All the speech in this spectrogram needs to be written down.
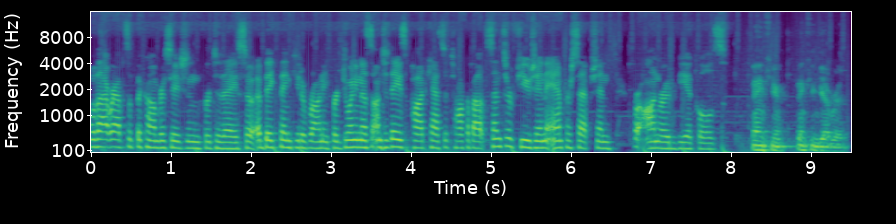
Well, that wraps up the conversation for today. So a big thank you to Ronnie for joining us on today's podcast to talk about sensor fusion and perception for on-road vehicles. Thank you. Thank you, Gabriel.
